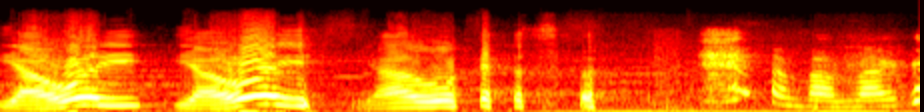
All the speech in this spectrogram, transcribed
Yaoi, Yaoi, Yaoi. Babaca.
